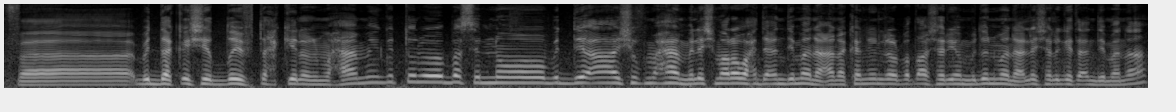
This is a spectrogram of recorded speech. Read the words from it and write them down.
فبدك إشي تضيف تحكي للمحامي؟ قلت له بس إنه بدي أشوف محامي ليش مره واحدة عندي منع؟ أنا كان لي 14 يوم بدون منع ليش لقيت عندي منع؟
